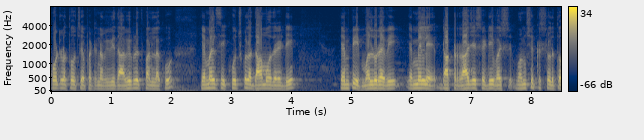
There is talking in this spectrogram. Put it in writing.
కోట్లతో చేపట్టిన వివిధ అభివృద్ధి పనులకు MLC Kuchukulla Damodar Reddy MP Mallu Ravi MLA doctor Rajesh Reddy వంశీకృష్ణులతో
